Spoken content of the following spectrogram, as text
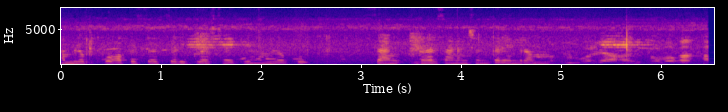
हम लोग को ऑफिसर से रिक्वेस्ट है कि हम लोग को घर सैंक्शन करें इंदिरा का।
